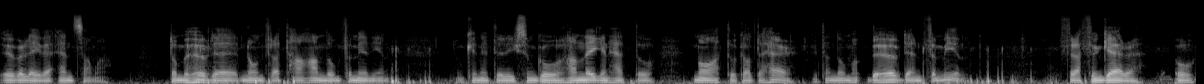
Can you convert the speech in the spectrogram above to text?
överleva ensamma. De behövde någon för att ta hand om familjen de kunde inte liksom gå handlägenhet och mat och allt det här. Utan de behövde en familj för att fungera. Och,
